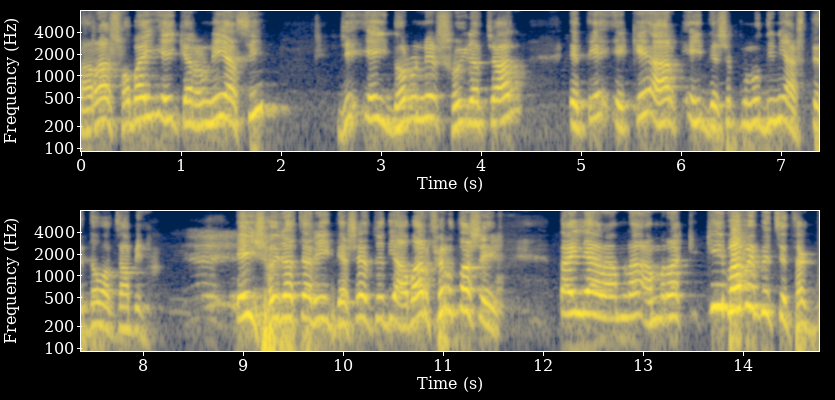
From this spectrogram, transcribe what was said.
তারা সবাই এই কারণেই আসি যে এই ধরনের স্বৈরাচার এতে একে আর এই দেশে কোনোদিনই আসতে দেওয়া যাবে না। এই স্বৈরাচার এই দেশে যদি আবার ফেরত আসে, তাইলে আর আমরা আমরা কীভাবে বেঁচে থাকব?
